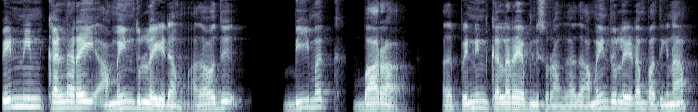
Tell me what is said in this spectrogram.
பெண்ணின் கல்லறை அமைந்துள்ள இடம். அதாவது பீமக் பாரா. அது பெண்ணின் கல்லறை அப்படின்னு சொல்கிறாங்க அது அமைந்துள்ள இடம் பார்த்தீங்கன்னா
